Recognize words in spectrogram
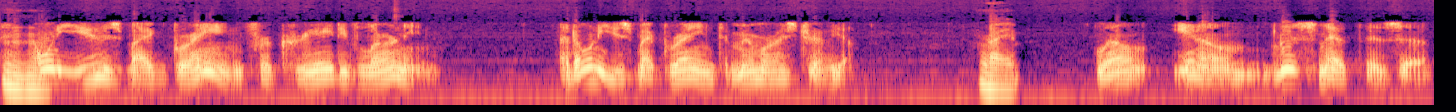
Mm-hmm. I want to use my brain for creative learning. I don't want to use my brain to memorize trivia. Right. Well, you know, Liz Smith is a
